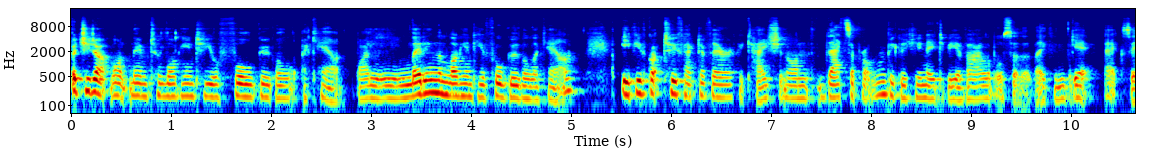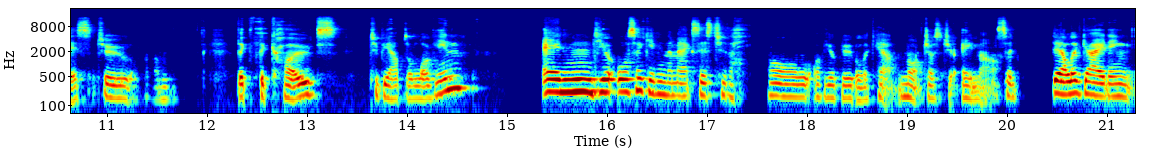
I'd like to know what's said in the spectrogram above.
But you don't want them to log into your full Google account. By letting them log into your full Google account, if you've got two factor verification on, that's a problem because you need to be available so that they can get access to um, the, the codes to be able to log in. And you're also giving them access to the whole of your Google account, not just your email. So delegating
